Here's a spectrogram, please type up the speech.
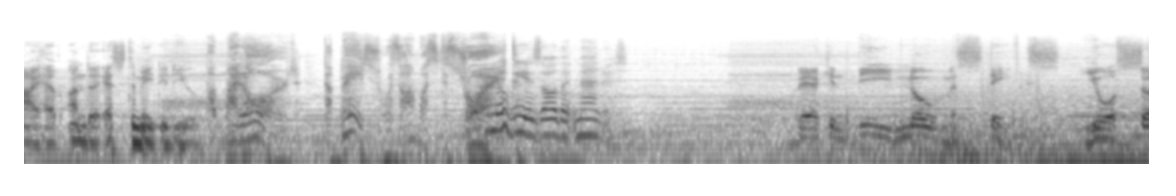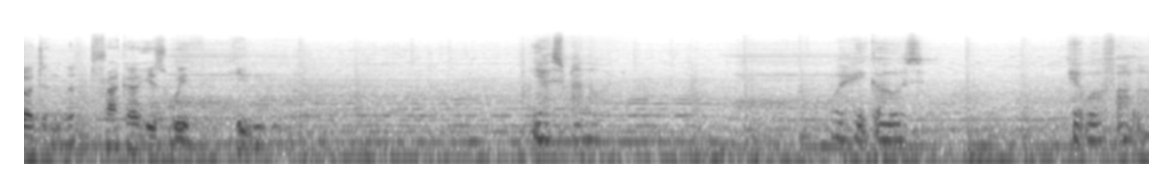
I have underestimated you. But my lord, the base was almost destroyed. Kenobi is all that matters. There can be no mistakes. You're certain the tracker is with him. Yes, my lord. Where he goes, it will follow.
